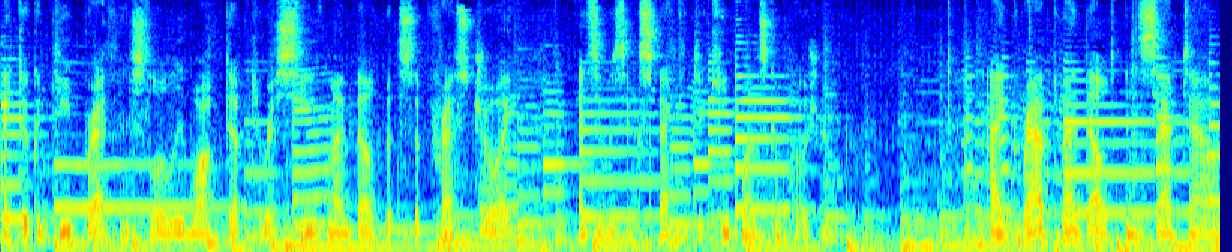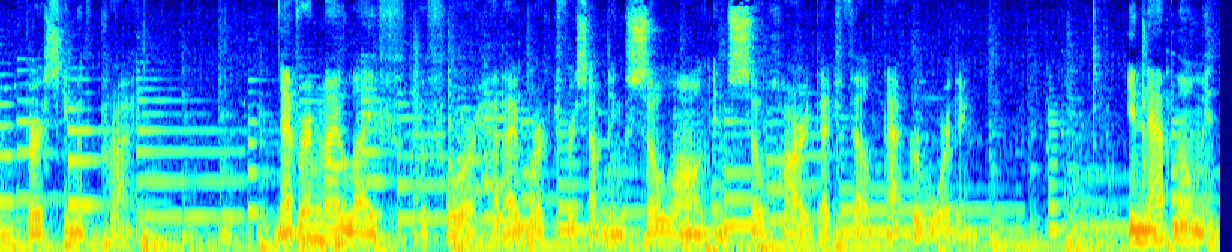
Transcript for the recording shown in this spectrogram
I took a deep breath and slowly walked up to receive my belt with suppressed joy, as it was expected to keep one's composure. I grabbed my belt and sat down, bursting with pride. Never in my life before had I worked for something so long and so hard that felt that rewarding. In that moment,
